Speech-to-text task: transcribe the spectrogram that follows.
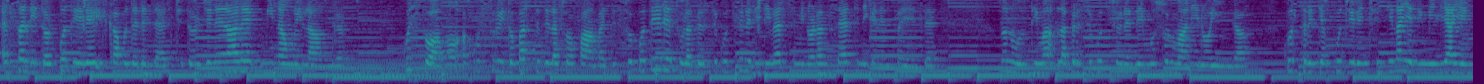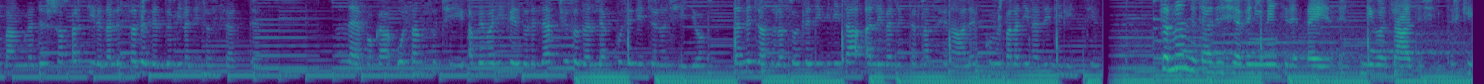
è salito al potere il capo dell'esercito, il generale Min Aung Hlaing. Quest'uomo ha costruito parte della sua fama e del suo potere sulla persecuzione di diverse minoranze etniche nel paese, non ultima la persecuzione dei musulmani Rohingya, costretti a fuggire in centinaia di migliaia in Bangladesh a partire dall'estate del 2017. All'epoca Aung San Suu Kyi aveva difeso l'esercito dalle accuse di genocidio, danneggiando la sua credibilità a livello internazionale come paladina dei diritti. Tornando ai tragici avvenimenti del paese, dico tragici perché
